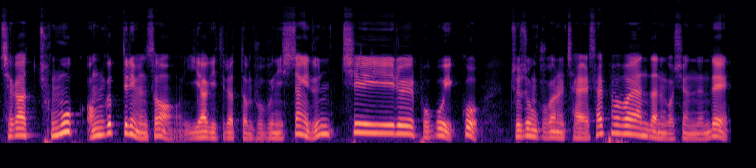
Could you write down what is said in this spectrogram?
제가 종목 언급드리면서 이야기 드렸던 부분이 시장의 눈치를 보고 있고 조정 구간을 잘 살펴봐야 한다는 것이었는데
